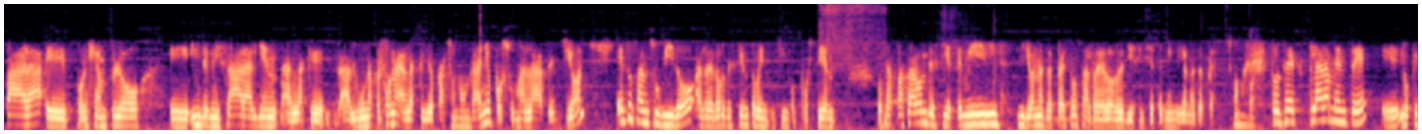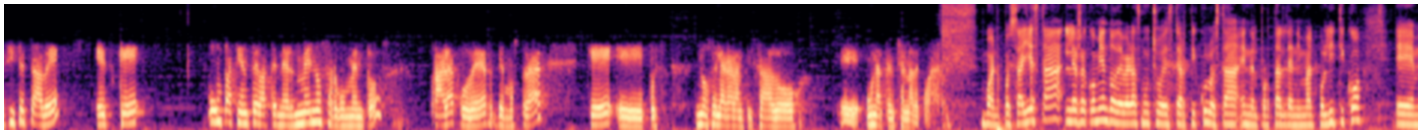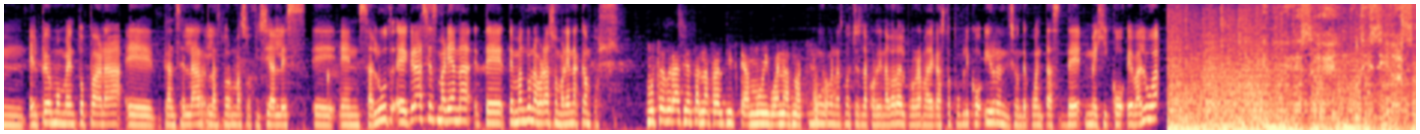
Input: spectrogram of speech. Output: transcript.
para, eh, por ejemplo, eh, indemnizar a alguien, a la que, a alguna persona a la que le ocasionó un daño por su mala atención, esos han subido alrededor de 125%. O sea, pasaron de 7 mil millones de pesos a alrededor de 17 mil millones de pesos. Entonces, claramente, eh, lo que sí se sabe es que un paciente va a tener menos argumentos para poder demostrar que eh, pues no se le ha garantizado eh, una atención adecuada. Bueno, pues ahí está. Les recomiendo de veras mucho este artículo. Está en el portal de Animal Político. Em, el peor momento para eh, cancelar las normas oficiales eh, en salud. Eh, gracias, Mariana. Te, mando un abrazo, Mariana Campos. Muchas gracias, Ana Francisca. Muy buenas noches. Muy buenas noches, la coordinadora del programa de gasto público y rendición de cuentas de México Evalúa. Noticias.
